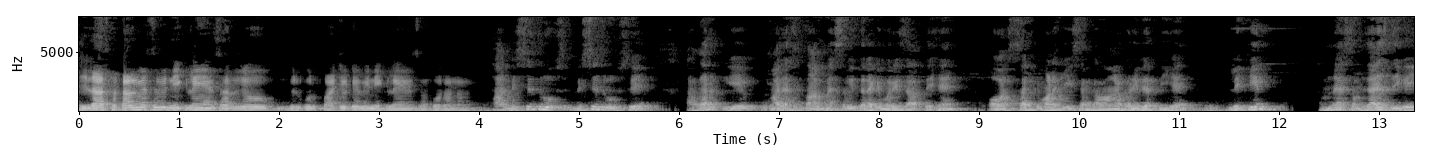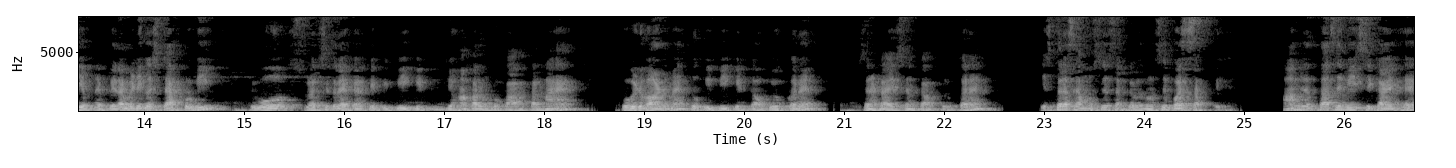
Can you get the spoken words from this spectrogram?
जिला अस्पताल में से भी निकले हैं सर जो बिल्कुल पॉजिटिव ही निकले हैं इसमें कोरोना में। हाँ निश्चित रूप से निश्चित रूप से अगर ये हमारे अस्पताल में सभी तरह के मरीज़ आते हैं और संक्रमण की संभावना बनी रहती है लेकिन हमने समझाइश दी गई अपने पैरामेडिकल स्टाफ को भी कि वो सुरक्षित रह करके पीपी किट जहाँ पर उनको काम करना है कोविड वार्ड में तो पीपी किट का उपयोग करें सैनिटाइजेशन का उपयोग करें इस तरह से हम उससे संक्रमण से बच सकते हैं। आम जनता से भी शिकायत है,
